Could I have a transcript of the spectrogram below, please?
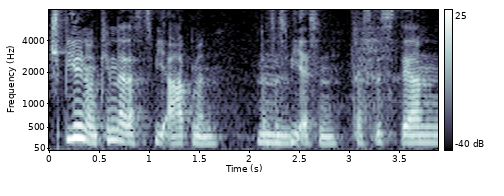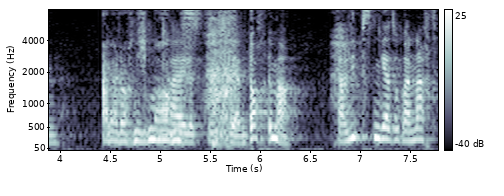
Spielen und Kinder, das ist wie Atmen. Das hm. ist wie Essen. Das ist deren aber ja, doch nicht morgens. Teil des Großwerden. Doch immer. Am liebsten ja sogar nachts.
